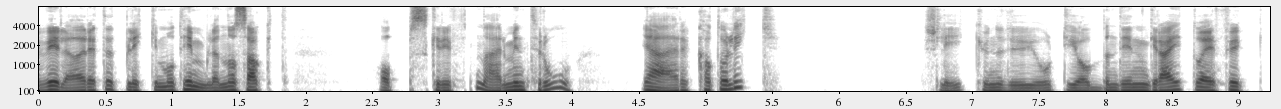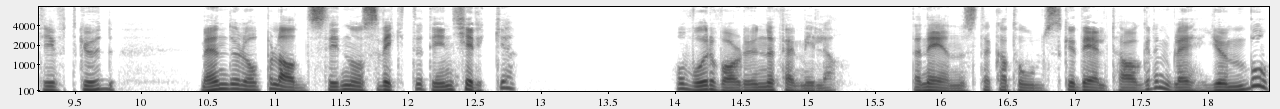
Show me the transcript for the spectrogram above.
ville ha rettet blikket mot himmelen og sagt, Oppskriften er min tro, jeg er katolikk. Slik kunne du gjort jobben din greit og effektivt, Gud, men du lå på ladesiden og sviktet din kirke. Og hvor var du under femmila? Den eneste katolske deltakeren ble jumbo.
